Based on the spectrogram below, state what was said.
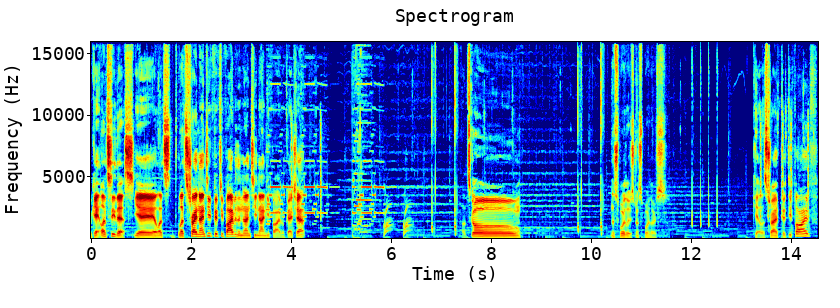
Okay, let's see this. Yeah, yeah, yeah, let's let's try 1955 and then 1995. Okay, chat. Let's go. No spoilers. No spoilers. Okay, let's try 55.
